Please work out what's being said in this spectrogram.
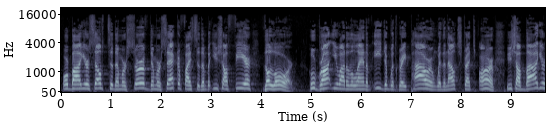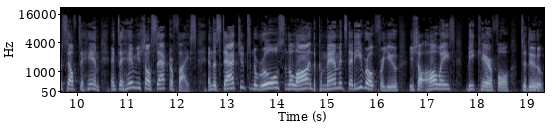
or bow yourselves to them, or serve them, or sacrifice to them, but you shall fear the Lord who brought you out of the land of Egypt with great power and with an outstretched arm. You shall bow yourself to him, and to him you shall sacrifice. And the statutes and the rules and the law and the commandments that he wrote for you, you shall always be careful to do.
